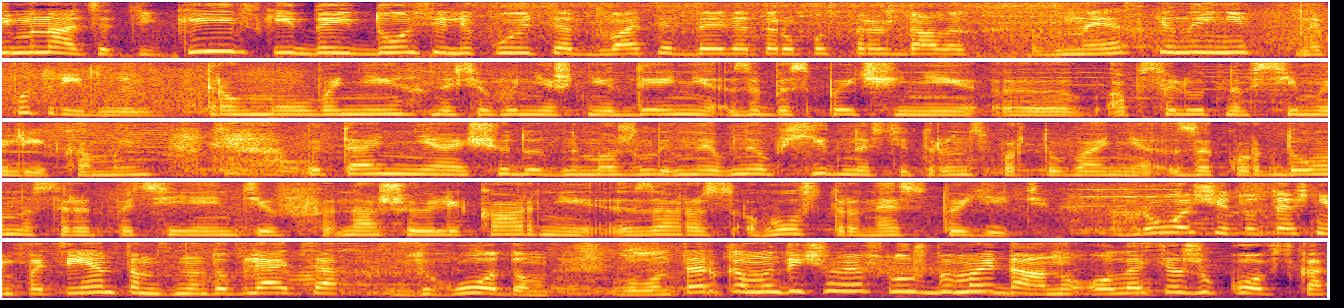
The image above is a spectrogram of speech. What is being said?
17-й Київський, де й досі лікуються 29 постраждалих. Внески нині не потрібні. травмовані на сьогоднішній день забезпечені е, абсолютно всіми ліками. Питання щодо необхідності транспортування за кордон серед пацієнтів нашої лікарні зараз гостро не стоїть. Гроші тутешнім пацієнтам знадобляться згодом. Волонтерка медичної служби Майдану Олеся Жуковська,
